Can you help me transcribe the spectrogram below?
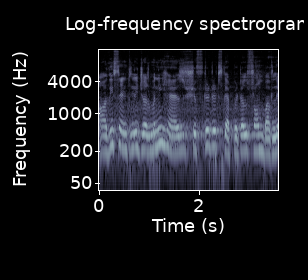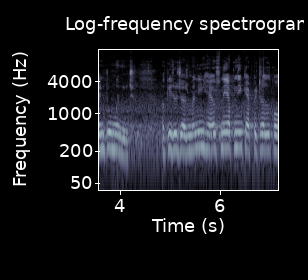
Uh, recently Germany has shifted its capital from Berlin to Munich कि जो जर्मनी है उसने अपनी कैपिटल को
